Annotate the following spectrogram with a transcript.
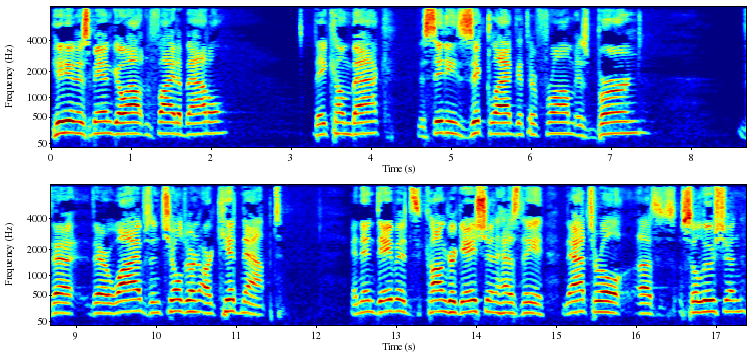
He and his men go out and fight a battle. They come back. The city Ziklag that they're from is burned. The, their wives and children are kidnapped. And then David's congregation has the natural uh, solution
